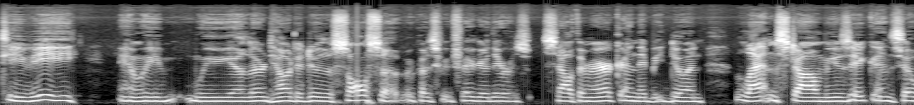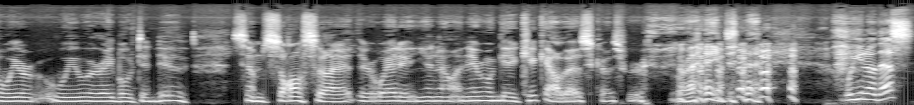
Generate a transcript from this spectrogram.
TV, and we we uh, learned how to do the salsa because we figured there was South America and they'd be doing Latin style music, and so we were we were able to do some salsa at their wedding, you know, and everyone get a kick out of us because we're right. well, you know that's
